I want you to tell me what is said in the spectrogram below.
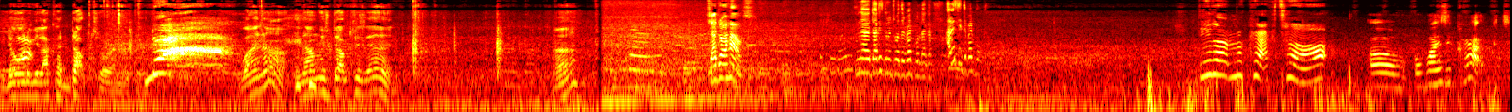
You don't want to be like a doctor or anything? No! Why not? You know how much doctors earn? Huh? Do you like my cracked heart? Oh, well, why is it cracked?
